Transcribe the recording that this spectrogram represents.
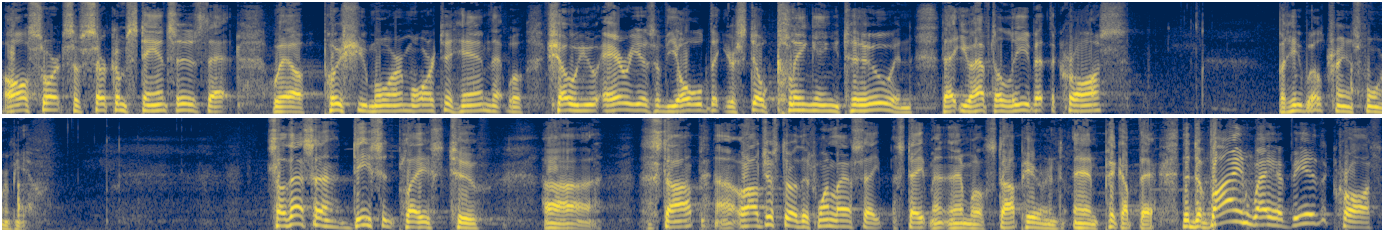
all sorts of circumstances that will push you more and more to Him, that will show you areas of the old that you're still clinging to and that you have to leave at the cross. But He will transform you. So that's a decent place to uh, stop. Uh, well, I'll just throw this one last statement and then we'll stop here and, and pick up there. The divine way of via the cross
